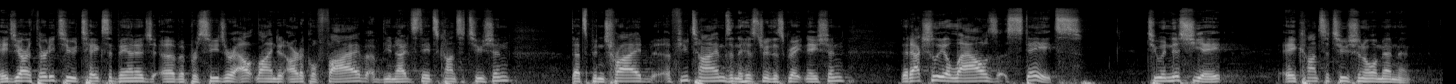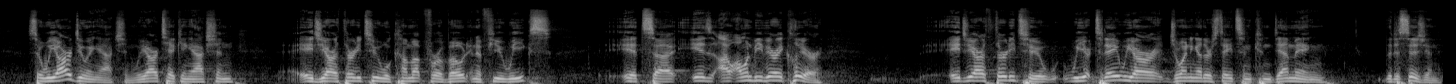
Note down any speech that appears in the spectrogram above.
AJR 32 takes advantage of a procedure outlined in Article 5 of the United States Constitution that's been tried a few times in the history of this great nation that actually allows states to initiate a constitutional amendment. So we are doing action. We are taking action. AJR 32 will come up for a vote in a few weeks. It's, uh, is, I, I want to be very clear. AJR 32, we are, today we are joining other states in condemning the decision.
